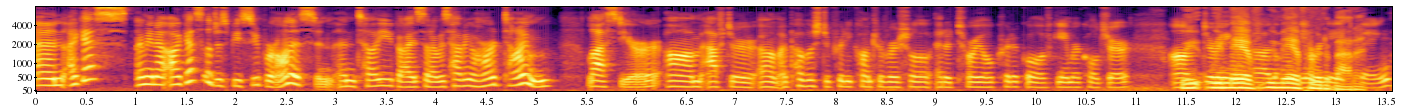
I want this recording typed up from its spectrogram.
And I guess, I mean, I, I guess I'll just be super honest and, and tell you guys that I was having a hard time last year um, after um, I published a pretty controversial editorial critical of gamer culture. Um, we, during, we may have, uh, we may have heard about thing.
